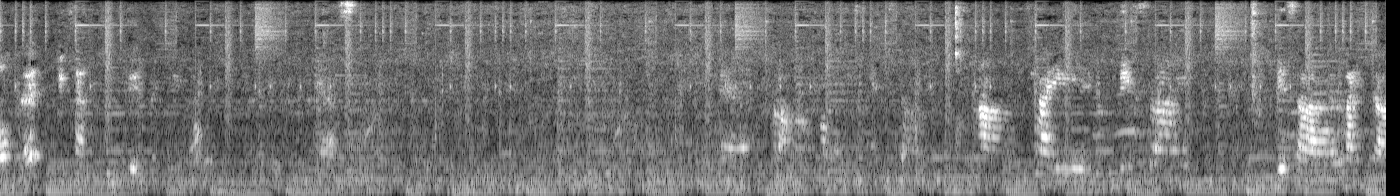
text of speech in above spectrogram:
The omelette, we can it you know. And um, um, Thai fry is uh, like the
